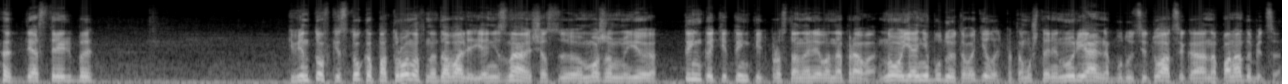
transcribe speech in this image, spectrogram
для стрельбы. К винтовке столько патронов надавали, я не знаю, сейчас можем ее тынькать и тынькать просто налево-направо. Но я не буду этого делать, потому что, ну реально, будут ситуации, когда она понадобится.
